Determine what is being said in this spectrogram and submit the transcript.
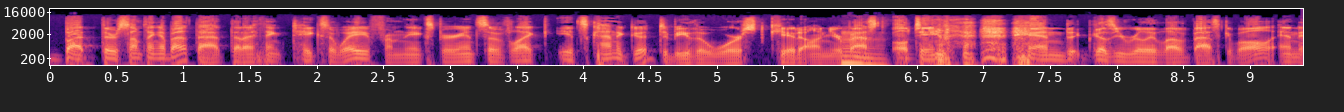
But there's something about that that I think takes away from the experience of like it's kind of good to be the worst kid on your mm. basketball team, and because you really love basketball, and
